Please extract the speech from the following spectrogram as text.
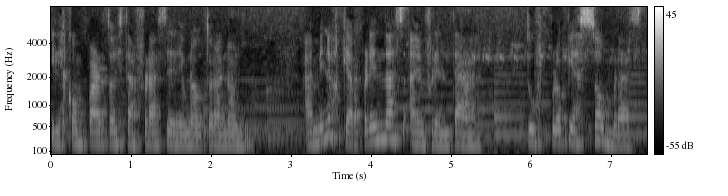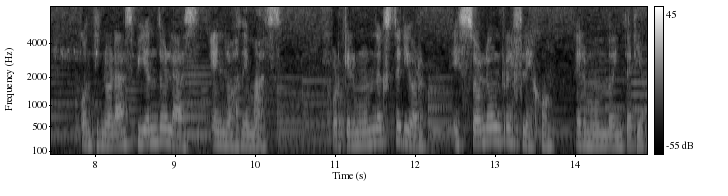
Y les comparto esta frase de un autor anónimo. A menos que aprendas a enfrentar tus propias sombras, continuarás viéndolas en los demás, porque el mundo exterior es solo un reflejo del mundo interior.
